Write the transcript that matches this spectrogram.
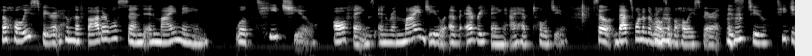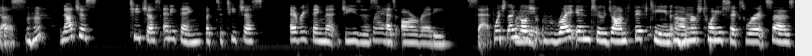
the Holy Spirit, whom the Father will send in my name, will teach you all things and remind you of everything I have told you." So that's one of the roles Mhm. of the Holy Spirit is to teach, Teach us, us. Mhm. not just teach us anything, but to teach us everything that Jesus Right. has already said. Which then goes Right. right into John 15, uh, Mhm. verse 26, where it says,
